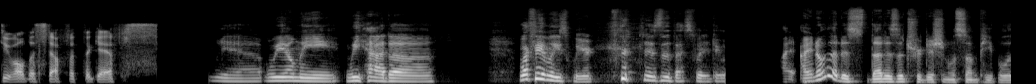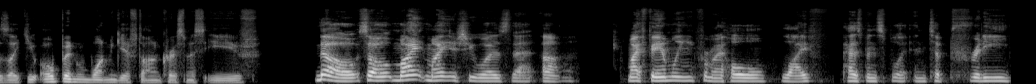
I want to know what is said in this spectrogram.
do all the stuff with the gifts. Yeah, we only we had uh my family's weird. is the best way to do it. I, I know that is that is a tradition with some people is like you open one gift on Christmas Eve. No, so my my issue was that uh my family for my whole life has been split into pretty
